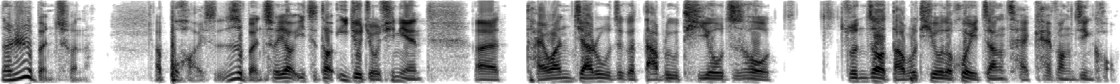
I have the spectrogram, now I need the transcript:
那日本车呢？啊，不好意思，日本车要一直到一九九七年，呃，台湾加入这个 WTO 之后，遵照 WTO 的会章才开放进口。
